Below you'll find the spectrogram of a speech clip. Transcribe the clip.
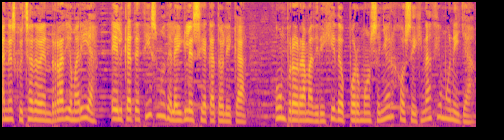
Han escuchado en Radio María el Catecismo de la Iglesia Católica, un programa dirigido por Monseñor José Ignacio Munilla.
